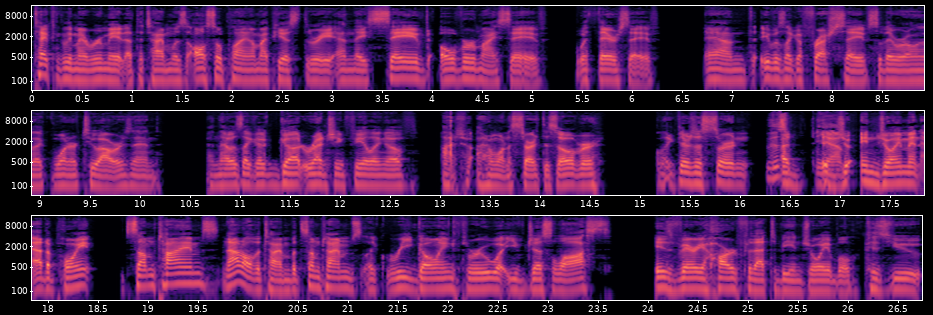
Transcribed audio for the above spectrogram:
Technically, my roommate at the time was also playing on my PS3, and they saved over my save with their save. And it was like a fresh save, so they were only like one or two hours in. And that was like a gut wrenching feeling of, I, d- I don't want to start this over. Like, there's a certain This a, yeah. enjo- enjoyment at a point. Sometimes, not all the time, but sometimes, like re going through what you've just lost is very hard for that to be enjoyable because you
